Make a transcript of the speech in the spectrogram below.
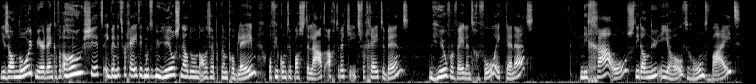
Je zal nooit meer denken van, oh shit, ik ben dit vergeten, ik moet het nu heel snel doen, anders heb ik een probleem. Of je komt er pas te laat achter dat je iets vergeten bent. Een heel vervelend gevoel, ik ken het. En die chaos die dan nu in je hoofd rondwaait,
